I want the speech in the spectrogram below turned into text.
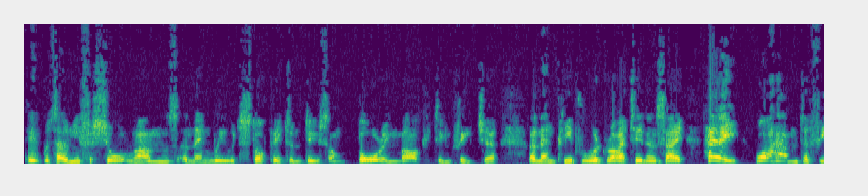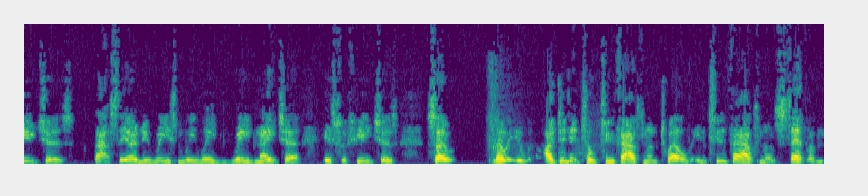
it was only for short runs, and then we would stop it and do some boring marketing feature, and then people would write in and say, "Hey, what happened to Futures? That's the only reason we read, read Nature is for Futures." So no, it, I did it till 2012. In 2007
